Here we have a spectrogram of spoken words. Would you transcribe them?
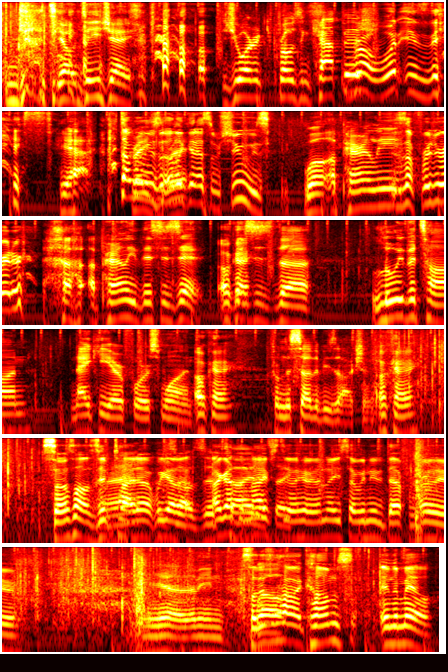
Yo, DJ. Bro. Did you order frozen catfish? Bro, what is this? Yeah. I thought we were right? looking at some shoes. Well, apparently, This is a refrigerator? apparently this is it. Okay. This is the Louis Vuitton Nike Air Force One Okay, from the Sotheby's auction. okay. So it's all zip All tied up. We it's got all zip I got the knife It's like- still here. I know you said we needed that from earlier. Yeah, I mean. So well, this is how it comes in the mail.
